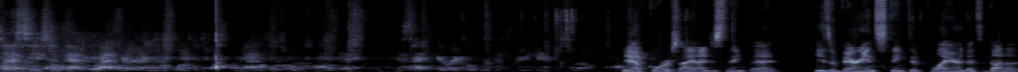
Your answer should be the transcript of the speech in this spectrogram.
Last season, that Bradberry was one of the top managers for the offense. Does that carry over to training camp as well? Yeah, of course. I, I just think that he's a very instinctive player that's done a,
